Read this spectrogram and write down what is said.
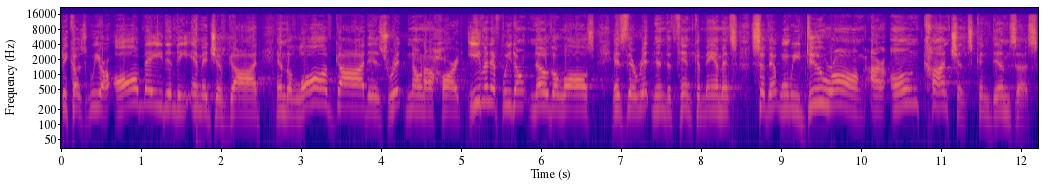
because we are all made in the image of God and the law of God is written on our heart, even if we don't know the laws as they're written in the Ten Commandments, so that when we do wrong, our own conscience condemns us.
